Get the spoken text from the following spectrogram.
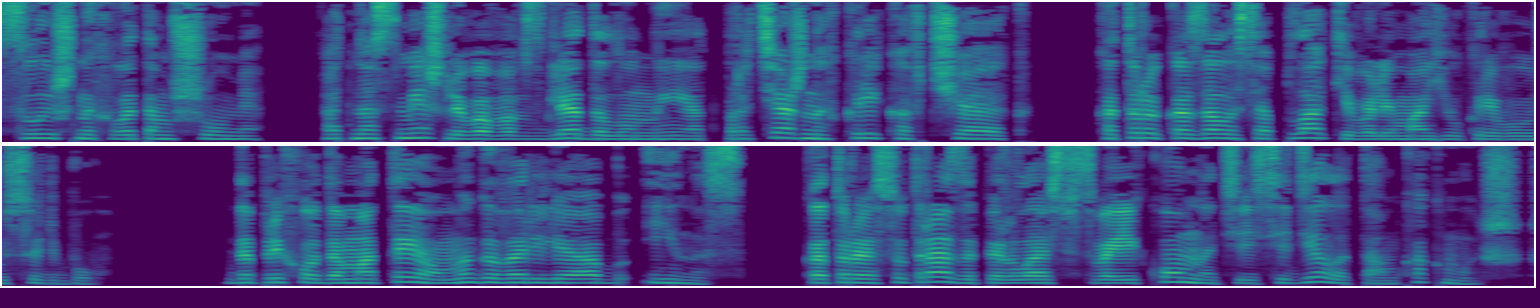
слышных в этом шуме, от насмешливого взгляда луны, от протяжных криков чаек, которые, казалось, оплакивали мою кривую судьбу. До прихода Матео мы говорили об Инес, которая с утра заперлась в своей комнате и сидела там, как мышь.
